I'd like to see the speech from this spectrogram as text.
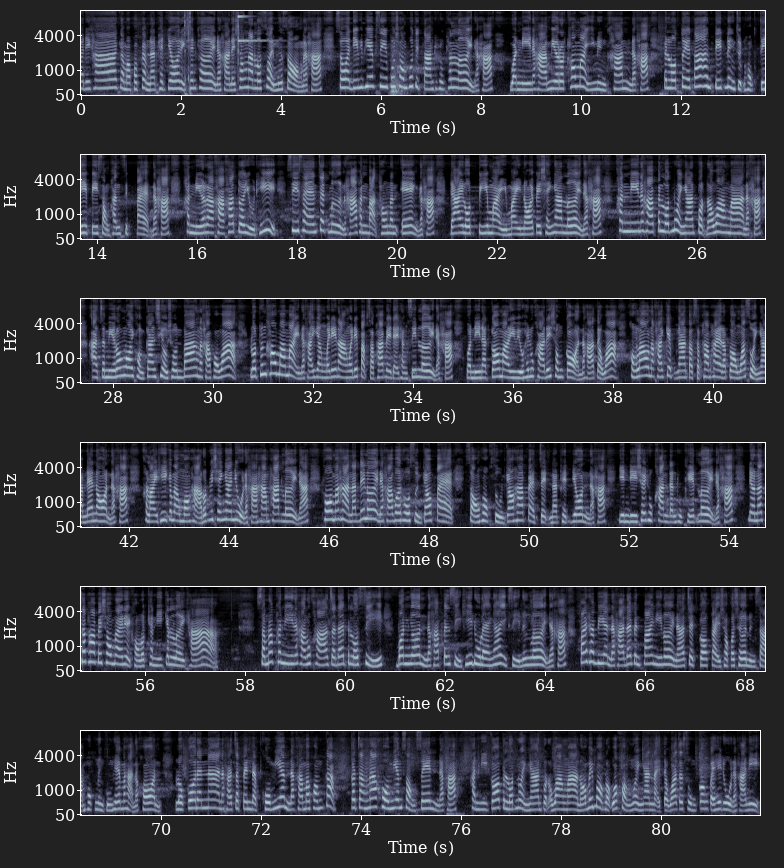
สวัสดีค่ะ กลับมาพบกับนัดเพชรโยนอีกเช่นเคยนะคะ ในช่องนัดรถสวยมือสองนะคะ สวัสดีพี่พีเอฟซีผู้ชมผู้ติดตามทุกๆท่านเลยนะคะ วันนี้นะคะมีรถเข้าใหม่อีกหนึ่งคันนะคะ เป็นรถ Toyota a n t i s 1.6G ปี 2018 นะคะ คันนี้ราคาค่าตัวอยู่ที่ 475,000 บาทเท่านั้นเองนะคะ ได้รถปีใหม่ใหม่น้อยไปใช้งานเลยนะคะ คันนี้นะคะเป็นรถหน่วยงานปลดระวางมานะคะ อาจจะมีร่องรอยของการเฉี่ยวชนบ้างนะคะ เพราะว่ารถเพิ่งเข้ามาใหม่นะคะ ยังไม่ได้รางไม่ได้ปรับสภาพใด ๆ ทั้งสิ้นเลยนะคะ วันนี้นัดก็มารีวิวให้ลูกค้าได้ชมก่อนนะคะ แต่ว่าของเล่านะคะ เก็บงานปรับสภาพให้รับรองว่าสวยงามแน่นอนนะคะ ใครที่กำลังมองหารถไม่ใช้งานอยู่นะคะ ห้ามพลาดเลยนะ โทรมาหานัดได้เลยนะคะ เบอร์โทร 098 260 9587 นัดเพชรยนต์นะคะ ยินดีช่วยทุกคันดันทุกเคสเลยนะคะ เดี๋ยวนัดจะพาไปชมรายละเอียดของรถคันนี้กันเลยค่ะ สำหรับคันนี้นะคะลูกค้าจะได้เป็นรถสีบอลเงินนะคะ เป็นสีที่ดูแลง่ายอีกสีหนึ่งเลยนะคะ ป้ายทะเบียนนะคะ ได้เป็นป้ายนี้เลยนะ7กไก่ชกเชอ1361 กรุงเทพมหานคร โลโก้ด้านหน้านะคะ จะเป็นแบบโครเมียมนะคะ มาพร้อมกับกระจังหน้าโครเมียม 2 เส้นนะคะคันนี้ก็เป็นรถหน่วยงานปลดระวางมาเนาะไม่บอกหรอกว่าของหน่วยงานไหน แต่ว่าจะซูมกล้องไปให้ดูนะคะนี่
